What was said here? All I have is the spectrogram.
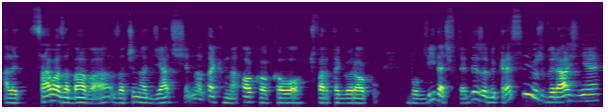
Ale cała zabawa zaczyna dziać się no tak na oko około czwartego roku, bo widać wtedy, że wykresy już wyraźnie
